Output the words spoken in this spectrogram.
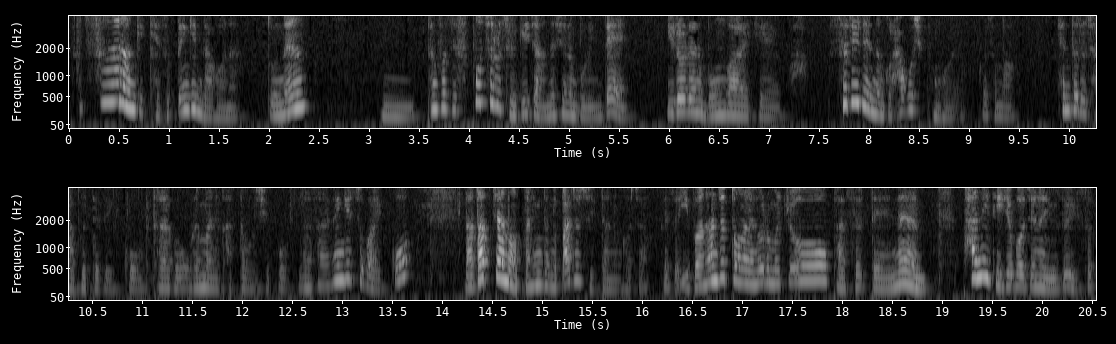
씁쓸한 게 계속 땡긴다거나 또는 음, 평상시 스포츠를 즐기지 않으시는 분인데 일요일에는 뭔가 이게 막 스릴 있는 걸 하고 싶은 거예요. 그래서 막 핸들을 잡을 때도 있고 드라이버 오랜만에 갔다 오시고 이런 상황이 생길 수가 있고 나답지 않은 어떤 행동에 빠질 수 있다는 거죠. 그래서 이번 한 주 동안의 흐름을 쭉 봤을 때는 판이 뒤집어지는 일도 있었,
